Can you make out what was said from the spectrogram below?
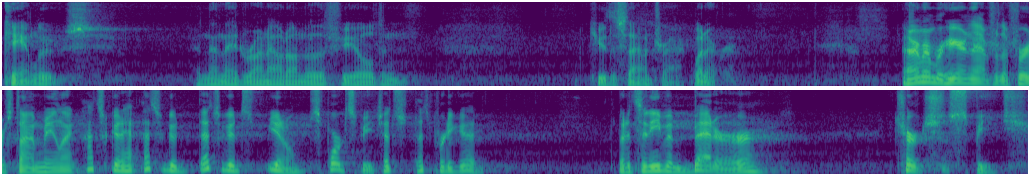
can't lose. And then they'd run out onto the field and cue the soundtrack, whatever. And I remember hearing that for the first time, being like, "That's a good. That's a good. That's a good. You know, sports speech. That's that's pretty good." But it's an even better church speech.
